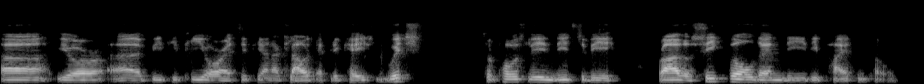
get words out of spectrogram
uh, your uh, BTP or SAP HANA Cloud application, which supposedly needs to be rather SQL than the, the Python code.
